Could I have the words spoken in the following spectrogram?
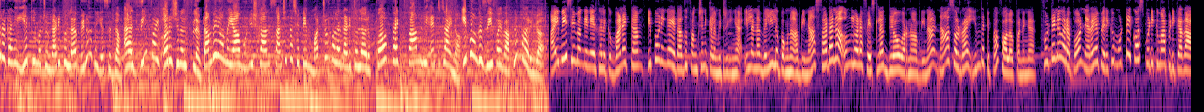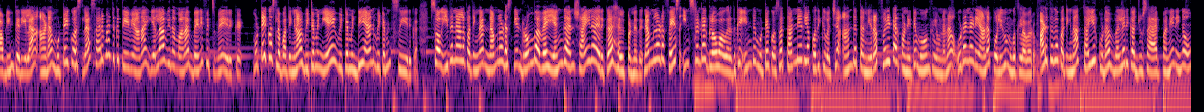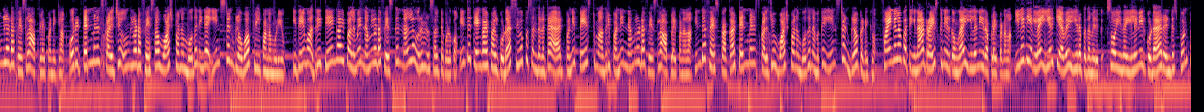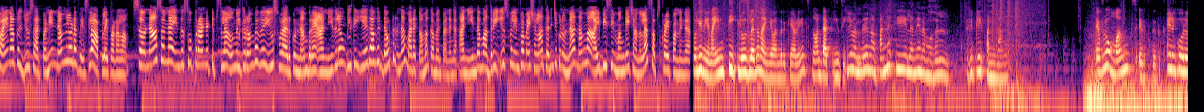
சமுத்திரகனி இயக்கி மற்றும் நடித்துள்ள வினோதய சித்தம் G five original film Thambiramaiah Munishkanth Sanchita Shetty மற்றும் பலர் நடித்துள்ள ஒரு பெர்ஃபெக்ட் ஃபேமிலி என்டர்டைனர் இப்போ உங்க ஜி ஃபைவ் ஆப்ல பாருங்க. ஐபிசி மங்க நேர்களுக்கு வணக்கம். இப்போ நீங்க ஏதாவது ஃபங்க்ஷனுக்கு கிளம்பிட்டு இருக்கீங்க இல்லனா வெளியில போகணும் அப்படின்னா சடனா உங்களோட ஃபேஸ்ல க்ளோ வரணும் அப்படின்னா நான் சொல்ற இந்த டிப்பை ஃபாலோ பண்ணுங்க. ஃபுட்னு வரப்போ நிறைய பேருக்கு முட்டைக்கோஸ் பிடிக்குமா பிடிக்காதா அப்படின்னு தெரியல. ஆனா முட்டைக்கோஸ்ல சருமத்துக்கு தேவையான எல்லா விதமான பெனிஃபிட்ஸுமே இருக்கு. முட்டைக்கோஸில் பார்த்தீங்கன்னா vitamin A vitamin D and vitamin C இருக்கு. ஸோ இதனால பார்த்தீங்கன்னா நம்மளோட ஸ்கின் ரொம்பவே யங் அண்ட் ஷைனாக இருக்க ஹெல்ப் பண்ணுது. நம்மளோட ஃபேஸ் இன்ஸ்டண்ட்டாக க்ளோ ஆகுறதுக்கு இந்த முட்டைக்கோஸை தண்ணீரில் கொதிக்க வச்சு அந்த தண்ணீரை ஃபில்டர் பண்ணிட்டு முகம் கழுவுனா உடனடியான பொலிவு முகத்தில் வரும். அடுத்தது பார்த்தீங்கன்னா தயிர் கூட வெள்ளரிக்காய் ஜூஸை ஆட் பண்ணி நீங்கள் உங்களோட ஃபேஸில் அப்ளை பண்ணிக்கலாம். ஒரு டென் மினிட்ஸ் கழிச்சு உங்களோட ஃபேஸை வாஷ் பண்ணும்போது நீங்கள் இன்ஸ்டன்ட் க்ளோவாக ஃபீல் பண்ண முடியும். இதே மாதிரி தேங்காய் பாலுமே நம்மளோட ஃபேஸ்க்கு நல்ல ஒரு ரிசல்ட் கொடுக்கும். இந்த தேங்காய் பால் கூட சிவப்பு சந்தனத்தை ஆட் பண்ணி பேஸ்ட் மாதிரி பண்ணி நம்மளோட ஃபேஸ்ல அப்ளை பண்ணலாம். இந்த ஃபேஸ் பேக்கை டென் மினிட்ஸ் கழிச்சு வாஷ் பண்ணும்போது நமக்கு இன்ஸ்டன்ட் க்ளோ கிடைக்கும். ஃபைனலா பாத்தீங்கன்னா ட்ரை ஸ்கின் இருக்கவங்க இளநீர் அப்ளை பண்ணலாம். இளநீர்ல இயற்கையாவே ஈரப்பதம் இருக்கு. சோ இந்த இளநீர் கூட ரெண்டு ஸ்பூன் பைனாப்பிள் ஜூஸ் ஆட் பண்ணி நம்மளோட ஃபேஸ்ல அப்ளை பண்ணலாம். சோ நான் சொன்ன இந்த சூப்பரான டிப்ஸ்லாம் உங்களுக்கு ரொம்பவே யூஸ்ஃபுல்லா இருக்கும்னு நம்புறேன். அண்ட் இதுல உங்களுக்கு ஏதாவது டவுட் இருந்தா மறக்காம கமெண்ட் பண்ணுங்க. அண்ட் இந்த மாதிரி யூஸ்ஃபுல் இன்ஃபர்மேஷன்லாம் தெரிஞ்சுக்கணும்னா நம்ம ஐபிசி மங்கை சேனலை சப்ஸ்கிரைப் பண்ணுங்க. சொல்லி நீங்கள் நைன்ட்டி கிலோஸ்லேருந்து நான் இங்கே வந்திருக்கேன் அப்படின்னு. It's not that easy actually வந்து நான் பண்ண சீரியல்லேருந்தே என்னை முதல் ரிப்ளேஸ் பண்ணினாங்க. எவ்வளோ மந்த்ஸ் எடுத்தது இதுக்கு? எனக்கு ஒரு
